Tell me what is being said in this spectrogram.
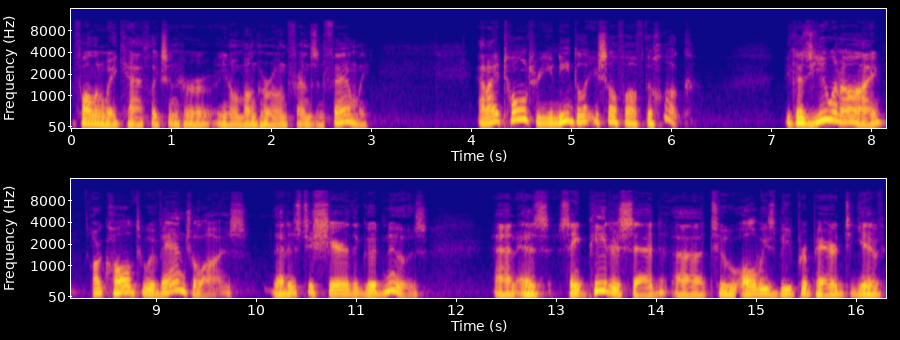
fallen away Catholics in her, you know, among her own friends and family. And I told her, you need to let yourself off the hook because you and I are called to evangelize, that is, to share the good news. And as St. Peter said, uh, to always be prepared to give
